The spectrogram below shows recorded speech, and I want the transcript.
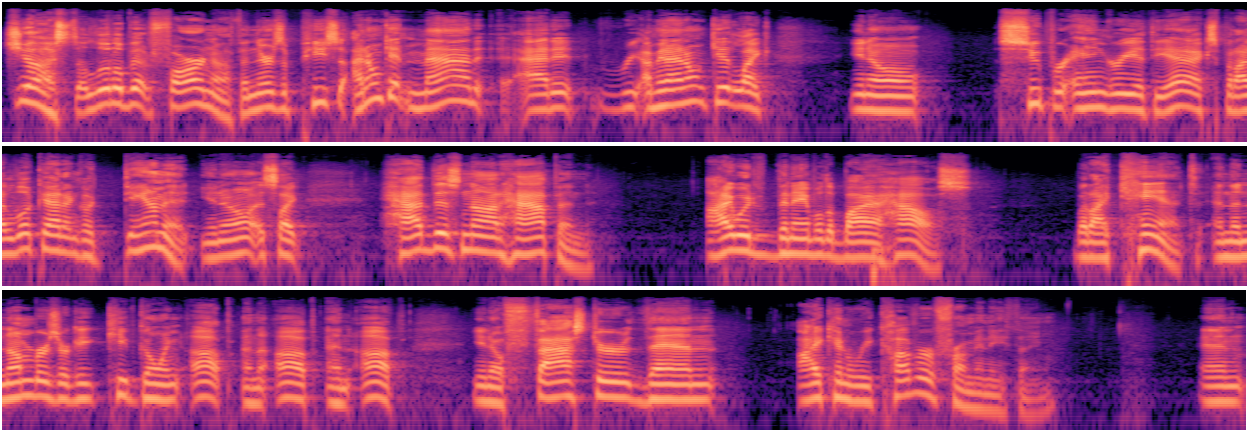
just a little bit far enough. And there's a piece i don't get mad at it I mean, I don't get like, you know, super angry at the ex, but I look at it and go, damn it, you know, it's like, had this not happened, I would have been able to buy a house, but I can't. And the numbers are keep going up and up and up, you know, faster than I can recover from anything. And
